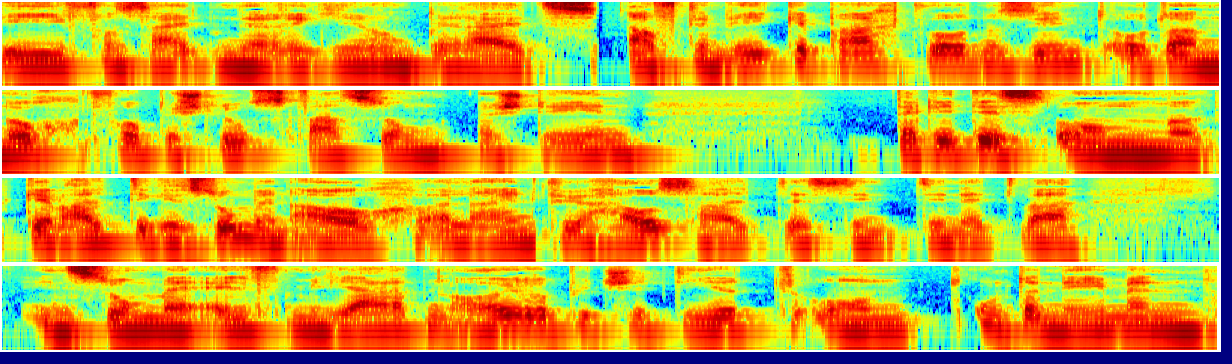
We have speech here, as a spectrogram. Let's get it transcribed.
die von Seiten der Regierung bereits auf den Weg gebracht worden sind oder noch vor Beschlussfassung stehen. Da geht es um gewaltige Summen auch. Allein für Haushalte sind in etwa in Summe 11 Milliarden Euro budgetiert und Unternehmen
